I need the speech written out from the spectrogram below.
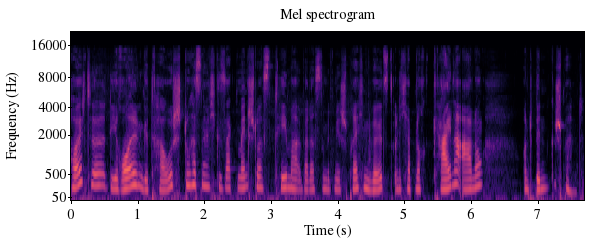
heute die Rollen getauscht. Du hast nämlich gesagt, Mensch, du hast ein Thema, über das du mit mir sprechen willst. Und ich habe noch keine Ahnung und bin gespannt.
